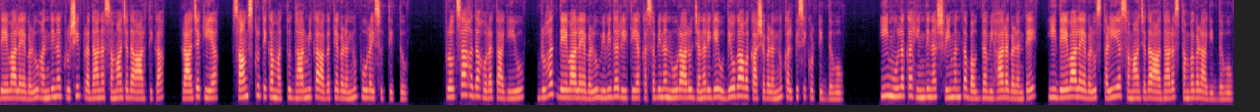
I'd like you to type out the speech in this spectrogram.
ದೇವಾಲಯಗಳು ಅಂದಿನ ಕೃಷಿ ಪ್ರಧಾನ ಸಮಾಜದ ಆರ್ಥಿಕ, ರಾಜಕೀಯ, ಸಾಂಸ್ಕೃತಿಕ ಮತ್ತು ಧಾರ್ಮಿಕ ಅಗತ್ಯಗಳನ್ನು ಪೂರೈಸುತ್ತಿತ್ತು. ಪ್ರೋತ್ಸಾಹದ ಹೊರತಾಗಿಯೂ ಬೃಹತ್ ದೇವಾಲಯಗಳು ವಿವಿಧ ರೀತಿಯ ಕಸಬಿನ ನೂರಾರು ಜನರಿಗೆ ಉದ್ಯೋಗಾವಕಾಶಗಳನ್ನು ಕಲ್ಪಿಸಿಕೊಟ್ಟಿದ್ದವು. ಈ ಮೂಲಕ ಹಿಂದಿನ ಶ್ರೀಮಂತ ಬೌದ್ಧ ವಿಹಾರಗಳಂತೆ ಈ ದೇವಾಲಯಗಳು ಸ್ಥಳೀಯ ಸಮಾಜದ ಆಧಾರ ಸ್ತಂಭಗಳಾಗಿದ್ದವು.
